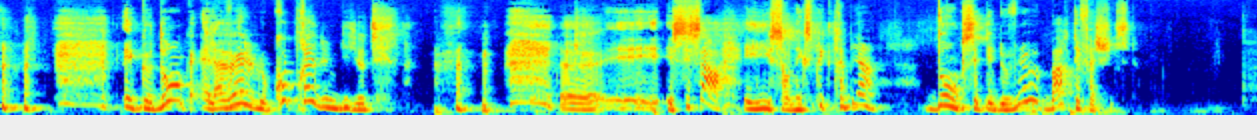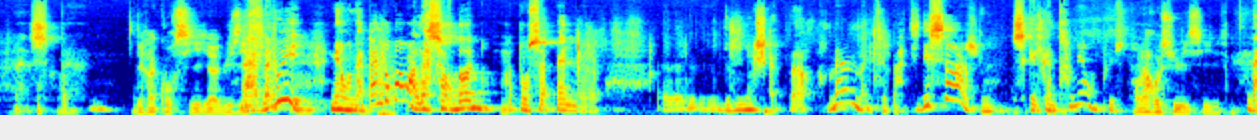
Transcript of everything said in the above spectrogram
et que donc, elle avait le coup près d'une guillotine. Euh, et, c'est ça. Et il s'en explique très bien. Donc, c'était devenu Barthes est fasciste. Des raccourcis abusifs? Ah bah oui, hmm. mais on n'a pas le droit à la Sorbonne hmm. quand on s'appelle euh, euh, Dominique Schnapper quand même. Elle fait partie des sages. Hmm. C'est quelqu'un de très bien en plus. On l'a reçu ici. Bah,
